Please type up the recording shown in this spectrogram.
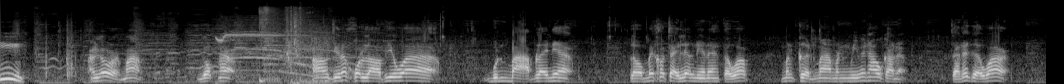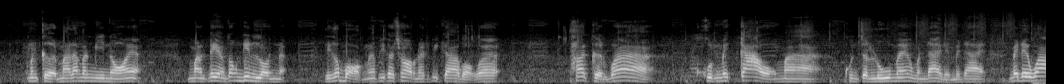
อืมอันนี้อร่อยมาก ยกให้เอาจริงนะคนเราพี่ว่าบุญบาปอะไรเนี่ย เราไม่เข้าใจเรื่องนี้นะ แต่ว่ามันเกิดมามันมีไม่เท่ากันอะแต่ถ้าเกิดว่ามันเกิดมาแล้วมันมีน้อยอะมันก็ยังต้องดิ้นรนอะที่เขาบอกนะพี่ก็ชอบนะที่พี่กล้าบอกว่า ถ้าเกิดว่าคุณไม่ก้าวออกมา คุณจะรู้ไหมว่ามันได้หรือไม่ได้ ไม่ได้ว่า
